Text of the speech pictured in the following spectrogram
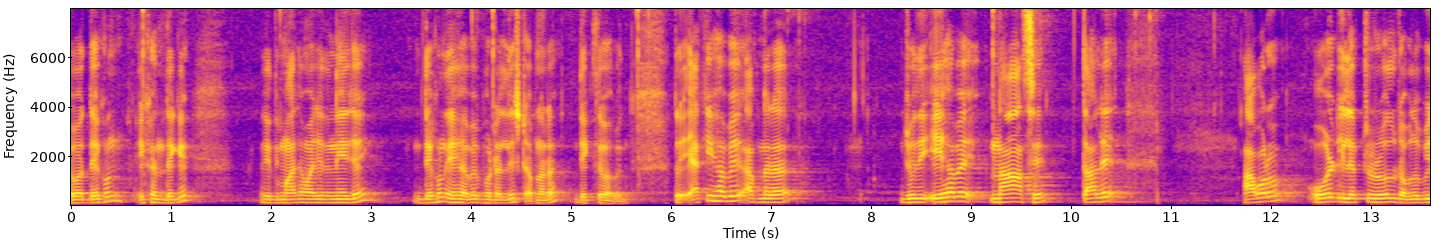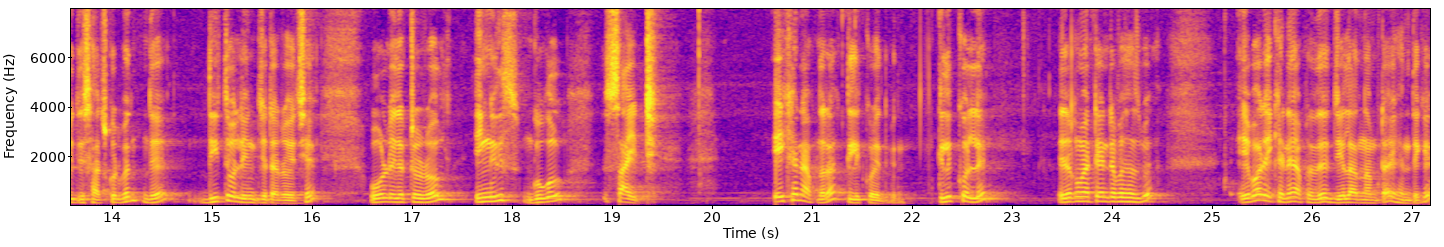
এবার দেখুন, এখান থেকে যদি মাঝামাঝি নিয়ে যাই, দেখুন এইভাবে ভোটার লিস্ট আপনারা দেখতে পাবেন। তো একইভাবে আপনারা যদি এইভাবে না আসে, তাহলে আবারও ওল্ড ইলেকট্রো রোল ডব্লিউবি দিয়ে সার্চ করবেন, যে দ্বিতীয় লিঙ্ক যেটা রয়েছে old electro roll English Google site এইখানে আপনারা ক্লিক করে দেবেন। ক্লিক করলে এরকম একটা ইন্টারফেস আসবে। এবার এখানে আপনাদের জেলার নামটা এখান থেকে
